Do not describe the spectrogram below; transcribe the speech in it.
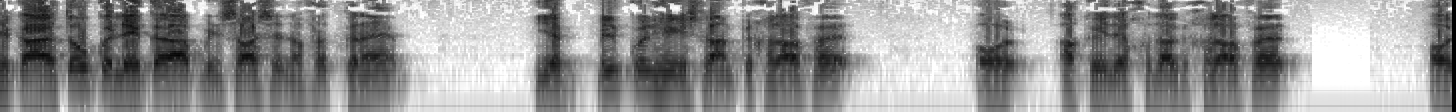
شکایتوں کو لے کر آپ انسان سے نفرت کریں یہ بالکل ہی اسلام کے خلاف ہے اور عقید خدا کے خلاف ہے اور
